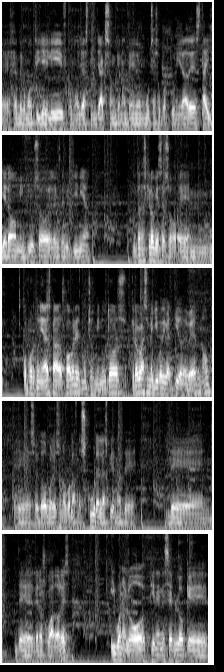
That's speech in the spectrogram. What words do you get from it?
eh, gente como TJ Leaf, como Justin Jackson, que no han tenido muchas oportunidades, Ty Jerome incluso, el ex de Virginia. Entonces creo que es eso, eh, oportunidades para los jóvenes, muchos minutos, creo que va a ser un equipo divertido de ver, ¿no? Eh, sobre todo por eso, ¿no? Por la frescura en las piernas de los jugadores. Y bueno, luego tienen ese bloque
